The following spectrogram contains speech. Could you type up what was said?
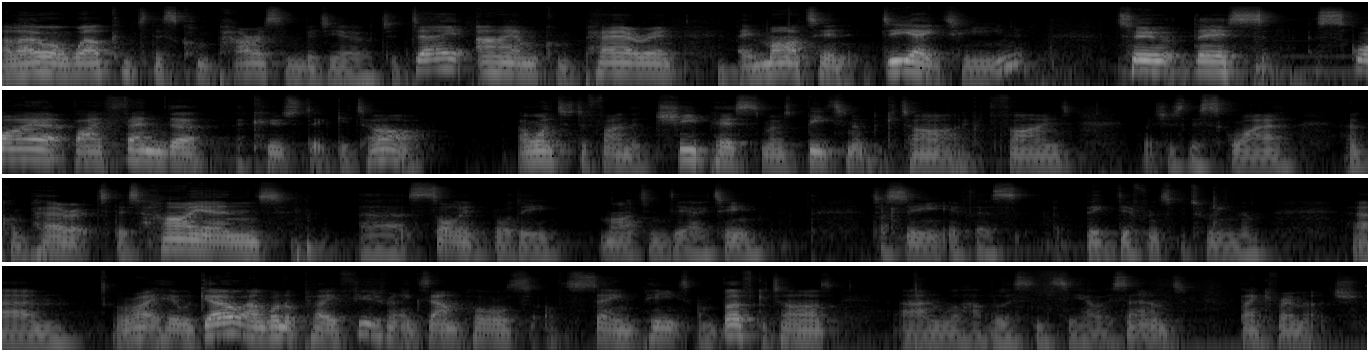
Hello and welcome to this comparison video. Today I am comparing a Martin D18 to this Squier by Fender acoustic guitar. I wanted to find the cheapest, most beaten up guitar I could find, which is this Squier, and compare it to this high-end, uh, solid body Martin D18 to see if there's a big difference between them. Um, all right, here we go. I'm going to play a few different examples of the same piece on both guitars and we'll have a listen to see how they sound. Thank you very much.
